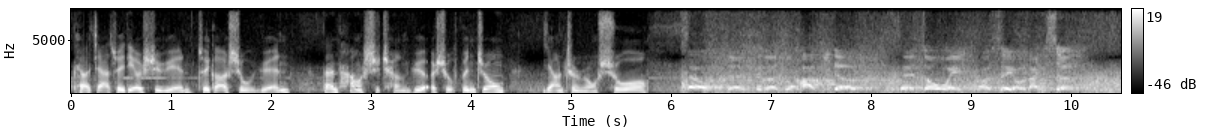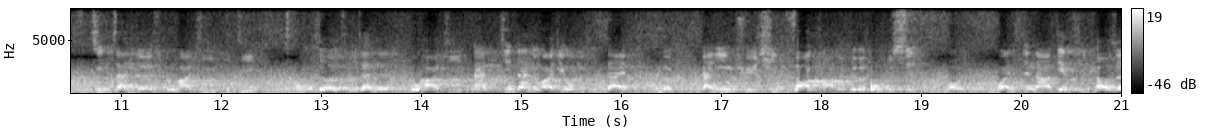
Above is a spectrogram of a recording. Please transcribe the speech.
票价最低二十元，最高二十五元，单趟时程约二十五分钟。杨正荣说：“在我们的这个读卡机的对周围，呃，设有蓝色进站的读卡机以及。”重设出站的读卡机，那进站读卡机我们是在我们的感应区，请刷卡的这个图示哦，不管是拿电子票证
